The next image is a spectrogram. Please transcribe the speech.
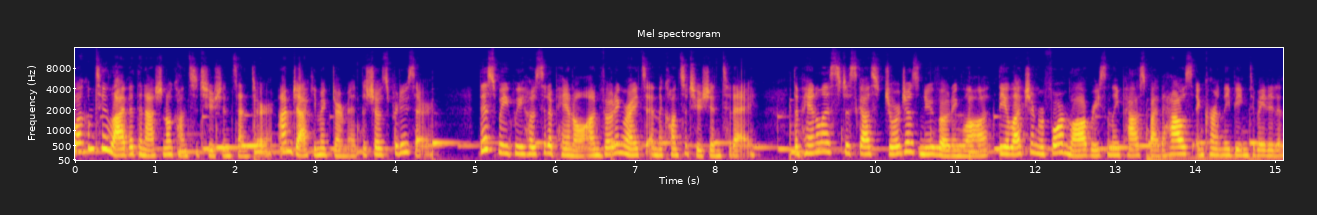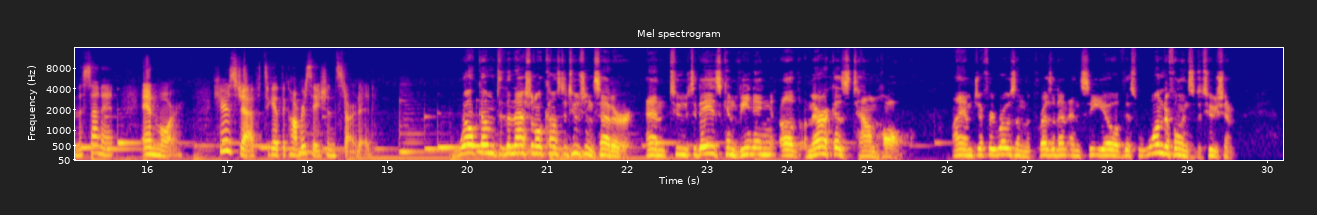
Welcome to Live at the National Constitution Center. I'm Jackie McDermott, the show's producer. This week, we hosted a panel on voting rights and the Constitution today. The panelists discussed Georgia's new voting law, the election reform law recently passed by the House and currently being debated in the Senate, and more. Here's Jeff to get the conversation started. Welcome to the National Constitution Center and to today's convening of America's Town Hall. I am Jeffrey Rosen, the president and CEO of this wonderful institution.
